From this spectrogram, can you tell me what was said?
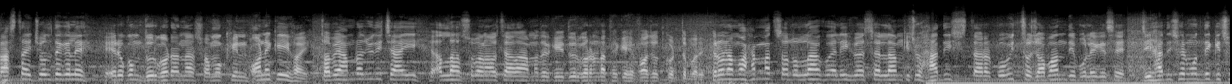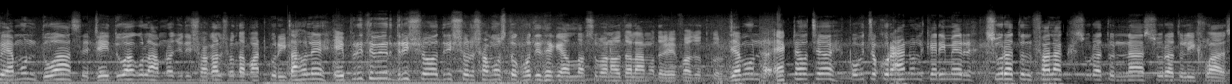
রাস্তায় চলতে গেলে এরকম দুর্ঘটনার সম্মুখীন অনেকেই হয়। তবে আমরা যদি চাই, আল্লাহ সুবাহ আমাদেরকে এই দুর্ঘটনা থেকে হেফাজত করতে পারে। কেননা মোহাম্মদ সাল্লাহ আলী আসাল্লাম কিছু হাদিস তার পবিত্র জবান দিয়ে বলে গেছে যে, হাদিসের মধ্যে কিছু এমন দোয়া আছে, যেই দোয়াগুলো আমরা যদি সকাল সন্ধ্যা পাঠ করি, তাহলে এই পৃথিবীর দৃশ্য অদৃশ্যর সমস্ত ক্ষতি থেকে আল্লাহ সুবাহ আমাদের হেফাজত করবে যেমন একটা হচ্ছে পবিত্র কুরআনুল করিমের সুরাতুল ফালাক সুরাতুল নাস, সুরাতুল ইখলাস।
